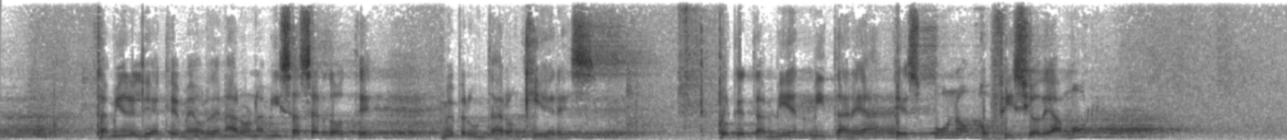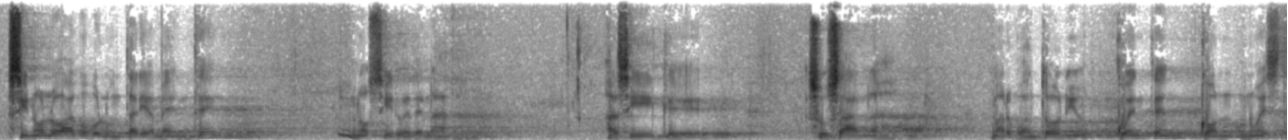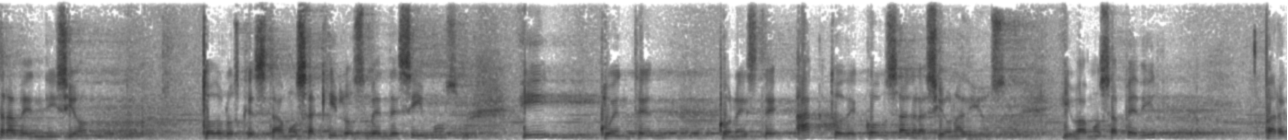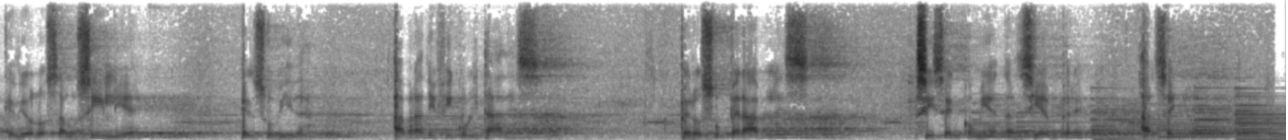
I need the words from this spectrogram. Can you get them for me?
También el día que me ordenaron a mi sacerdote, me preguntaron, ¿quieres? porque también mi tarea es un oficio de amor. Si no lo hago voluntariamente, no sirve de nada. Así que Susana, Marco Antonio, cuenten con nuestra bendición. Todos los que estamos aquí los bendecimos y cuenten con este acto de consagración a Dios y vamos a pedir para que Dios los auxilie en su vida. Habrá dificultades, pero superables si se encomiendan siempre al Señor.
